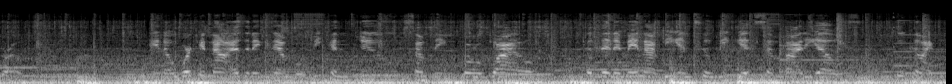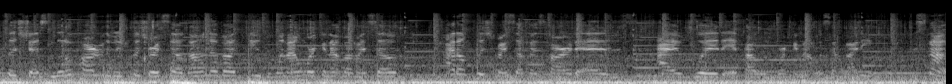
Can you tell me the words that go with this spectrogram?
growth. You know, working out as an example, we can do something for a while but then it may not be until we get somebody else who can like push us a little harder than we push ourselves. I don't know about you, but when I'm working out by myself, I don't push myself as hard as I would if I was working out with somebody. It's not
